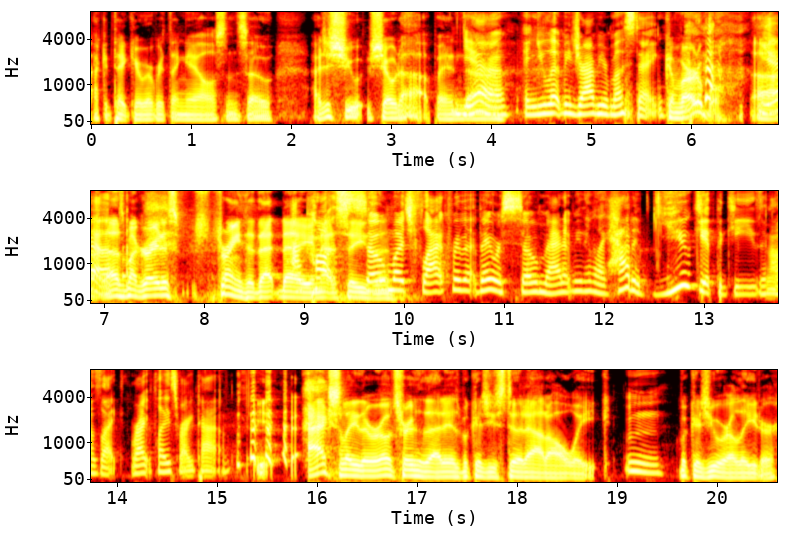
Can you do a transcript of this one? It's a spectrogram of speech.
I can take care of everything else. And so I just showed up and Yeah, uh, and you let me drive your Mustang. convertible. uh, Yeah. that was my greatest strength at that day I in caught that season. so much flack for that. They were so mad at me. They were like, "How did you get the keys?" And I was like, "Right place, right time." Actually, the real truth of that is because you stood out all week. Mm. Because you were a leader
